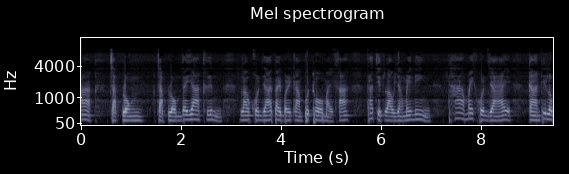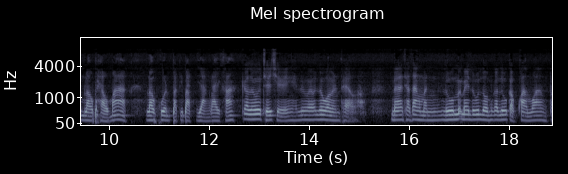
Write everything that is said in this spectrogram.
มาก จับลงจับลมได้ยากขึ้น เราควรย้ายไปบริกรรมพุทโธใหม่คะ ถ้าจิตเรายังไม่นิ่ง ถ้าไม่ควรย้ายการที่ลมเราแผ่วมาก เราควรปฏิบัติอย่างไรคะ ก็รู้เฉยๆรู้ว่ารู้ว่ามันแผ่วแม้ถ้าทั้งมันรู้ไม่รู้ลมก็รู้กับความว่างไป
